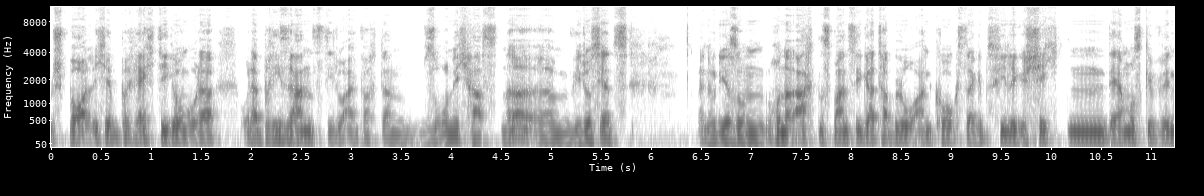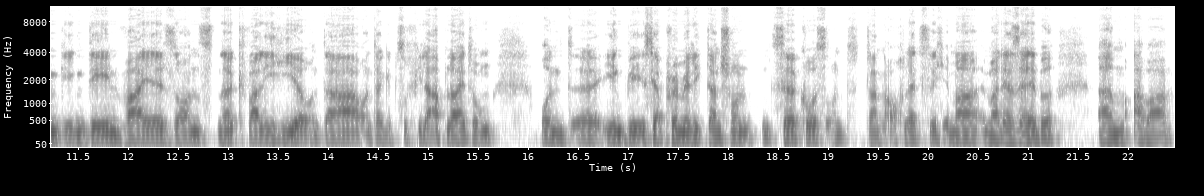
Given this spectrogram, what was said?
sportliche Berechtigung oder, oder Brisanz, die du einfach dann so nicht hast, ne? Ähm, wie du es jetzt wenn du dir so ein 128er Tableau anguckst, da gibt es viele Geschichten, der muss gewinnen gegen den, weil sonst, ne, Quali hier und da und da gibt es so viele Ableitungen. Und äh, irgendwie ist ja Premier League dann schon ein Zirkus und dann auch letztlich immer, immer derselbe. Ähm, aber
